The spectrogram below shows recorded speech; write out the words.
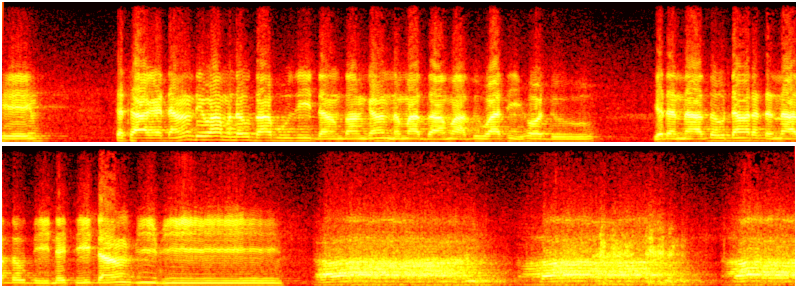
ခေ တထာဂတံဒေဝမနုဿပူဇိတံသံဃံနမတမသူဝတိဟောတုယတနာသုတ်တံရတနာသုတ်တိနေတိတံပြီးပြီသာဓုသာဓုသာ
